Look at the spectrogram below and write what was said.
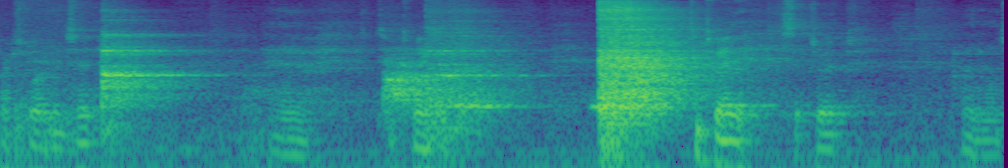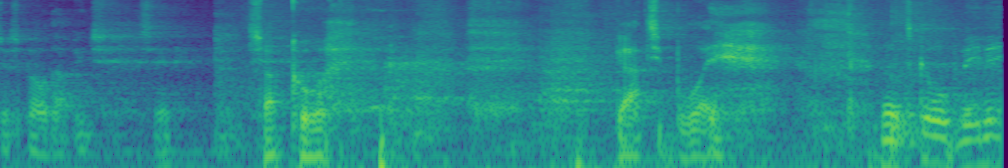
First working set. Uh, 20. 220, six reps. Just build up each set. Sharp core. Got you, boy. Let's go, baby.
